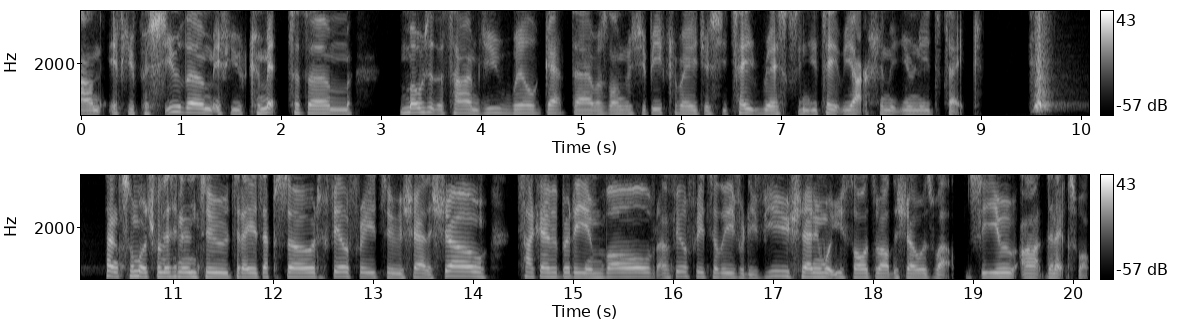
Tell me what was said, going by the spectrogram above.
And if you pursue them, if you commit to them, most of the time you will get there as long as you be courageous, you take risks, and you take the action that you need to take. Thanks so much for listening to today's episode. Feel free to share the show, tag everybody involved, and feel free to leave a review sharing what you thought about the show as well. See you at the next one.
